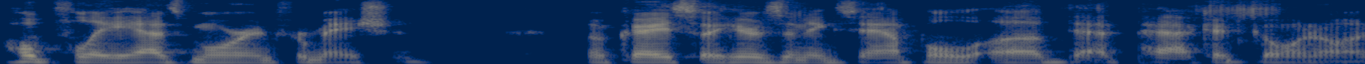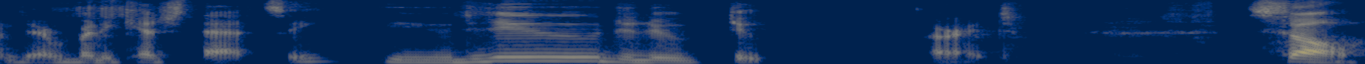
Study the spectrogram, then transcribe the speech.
hopefully has more information. Okay, so here's an example of that packet going on. Did everybody catch that? See? Do, do, do, do, do. All right. So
